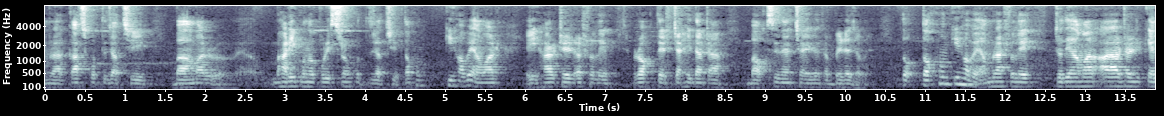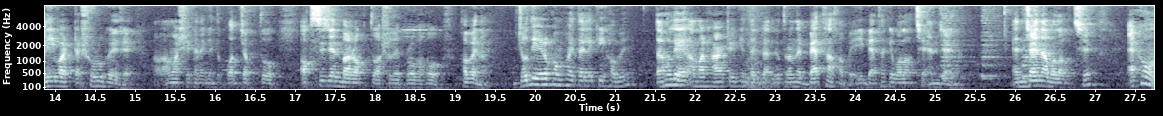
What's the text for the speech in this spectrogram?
আমরা কাজ করতে যাচ্ছি বা আমার ভারী কোনো পরিশ্রম করতে যাচ্ছি, তখন কি হবে? আমার এই হার্টের আসলে রক্তের চাহিদাটা বা অক্সিজেনের চাহিদাটা বেড়ে যাবে। তো তখন কি হবে? আমরা আসলে যদি আমার আর্টারি ক্যালিভারটা শুরু হয়ে যায়, আমার সেখানে কিন্তু পর্যাপ্ত অক্সিজেন বা রক্ত আসলে প্রবাহ হবে না। যদি এরকম হয়, তাহলে কি হবে? তাহলে আমার হার্টে কিন্তু একটা ধরনের ব্যথা হবে। এই ব্যথাকে বলা হচ্ছে অ্যানজাইনা অ্যানজাইনা বলা হচ্ছে। এখন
